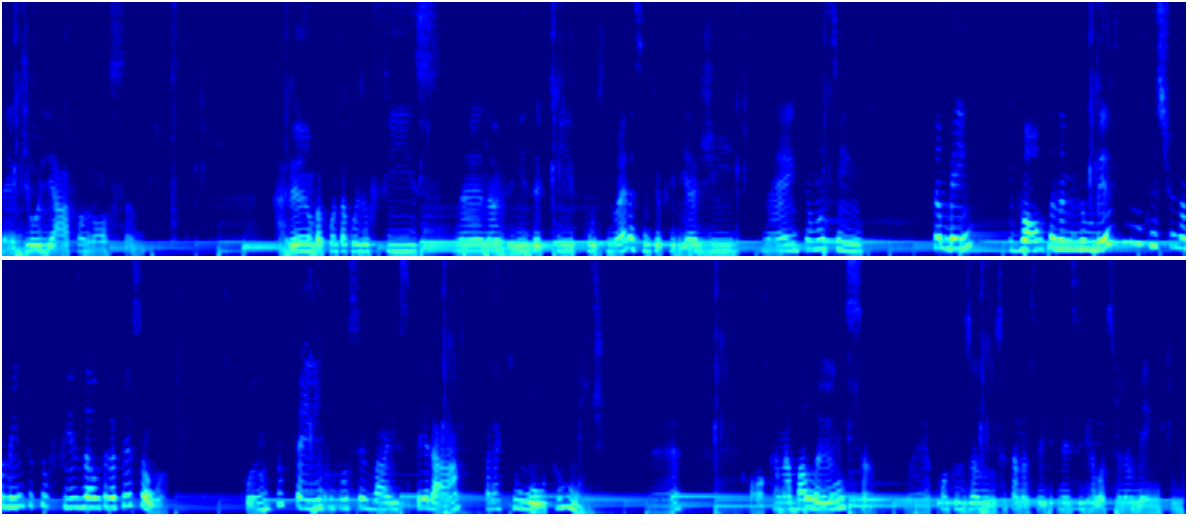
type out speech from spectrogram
né? de olhar e falar, nossa, caramba, quanta coisa eu fiz né, na vida que, putz, não era assim que eu queria agir, né? Então, assim, também volta no mesmo questionamento que eu fiz da outra pessoa. Quanto tempo você vai esperar para que o outro mude, né? Coloca na balança, né? Quantos anos você está nesse relacionamento,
